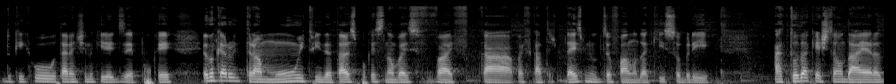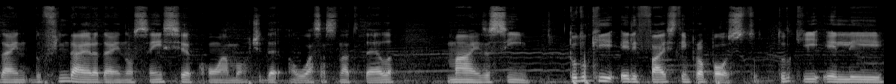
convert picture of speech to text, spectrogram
do que, que o Tarantino queria dizer, porque eu não quero entrar muito em detalhes, porque senão vai, vai ficar vai ficar 10 minutos eu falando aqui sobre a toda a questão da era da, do fim da era da inocência com a morte de, o assassinato dela mas, assim, tudo que ele faz tem propósito. Tudo que ele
